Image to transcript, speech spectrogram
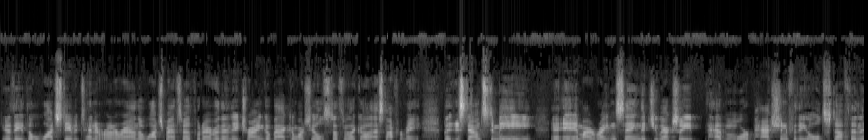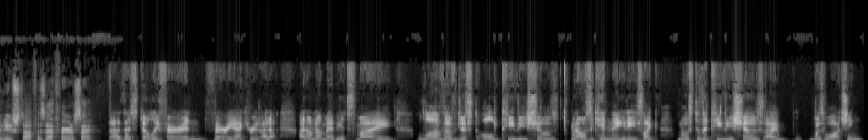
You know, they they'll watch David Tennant run around, they'll watch Matt Smith, whatever, then they try and go back and watch the old stuff. They're like, oh, that's not for me. But it sounds to me, am I right in saying that you actually have more passion for the old stuff than the new stuff? Is that fair to say? Uh, that's totally fair and very accurate. I, I don't know. Maybe it's my love of just old TV shows. When I was a kid in the 80s, like most of the TV shows I was watching,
